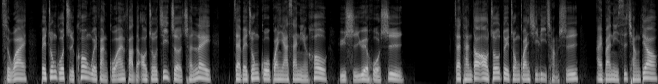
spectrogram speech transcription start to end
此外，被中国指控违反国安法的澳洲记者陈磊，在被中国关押三年后，于十月获释。在谈到澳洲对中关系立场时，艾班尼斯强调，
